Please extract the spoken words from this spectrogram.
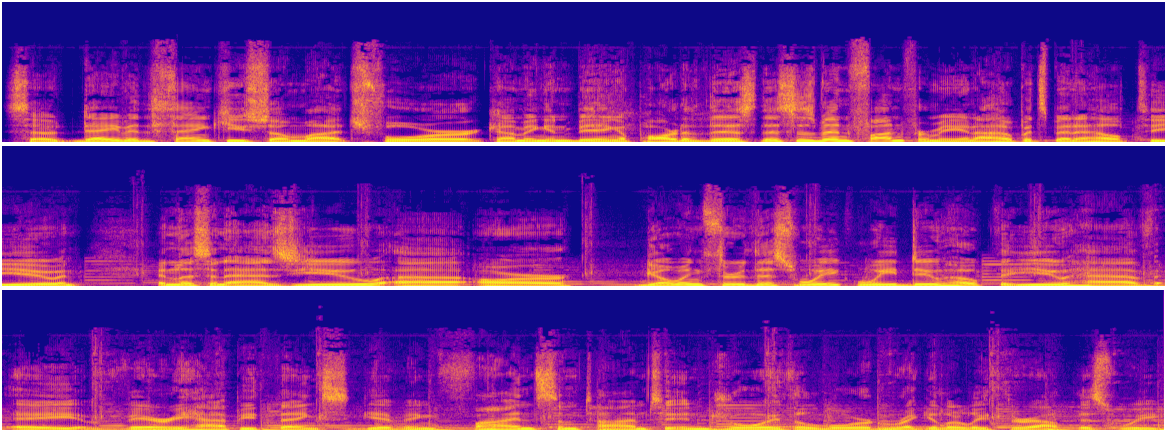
So, David, thank you so much for coming and being a part of this. This has been fun for me, and I hope it's been a help to you. And and listen, as you uh, are going through this week, we do hope that you have a very happy Thanksgiving. Find some time to enjoy the Lord regularly throughout this week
